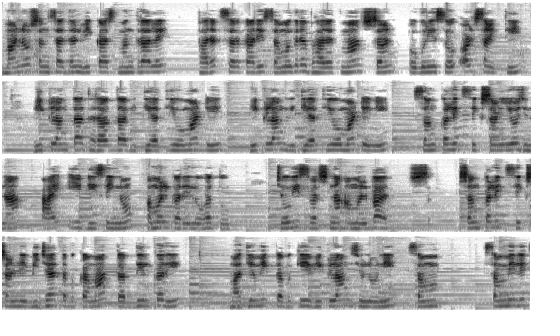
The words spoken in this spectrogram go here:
માનવ સંસાધન વિકાસ મંત્રાલય ભારત સરકારે સમગ્ર ભારતમાં સન ઓગણીસો અડસાઠથી વિકલાંગતા ધરાવતા વિદ્યાર્થીઓ માટે, વિકલાંગ વિદ્યાર્થીઓ માટેની સંકલિત શિક્ષણ યોજના આઈઈડીસીનો અમલ કરેલો હતો. ચોવીસ વર્ષના અમલ બાદ સંકલિત શિક્ષણને બીજા તબક્કામાં તબદીલ કરી માધ્યમિક તબક્કે વિકલાંગજનોની સંમિલિત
